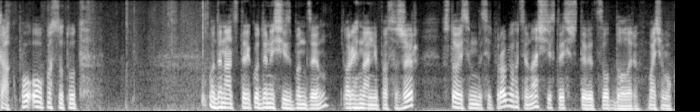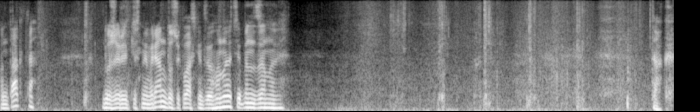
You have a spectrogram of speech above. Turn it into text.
Так, по опису тут 11 рік 1,6 бензин, оригінальний пасажир, 180 пробігу, ціна 6900 доларів. Бачимо контакти. Дуже рідкісний варіант, дуже класні двигуни ці бензинові. Так,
